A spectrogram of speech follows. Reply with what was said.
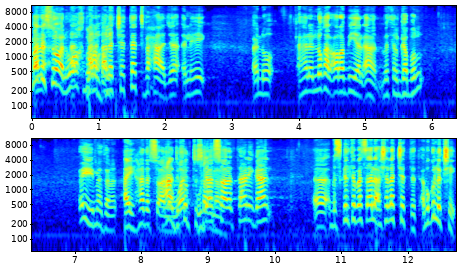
ما في سؤال هو أخذ أنا تشتت في حاجة اللي هي إنه هل اللغة العربية الآن مثل قبل؟ إي مثلا. أي هذا السؤال عادي، الأول. وجاء. السؤال الثاني قال آه بس قلت بساله عشان لا تشتت. ابى أقول لك شيء.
